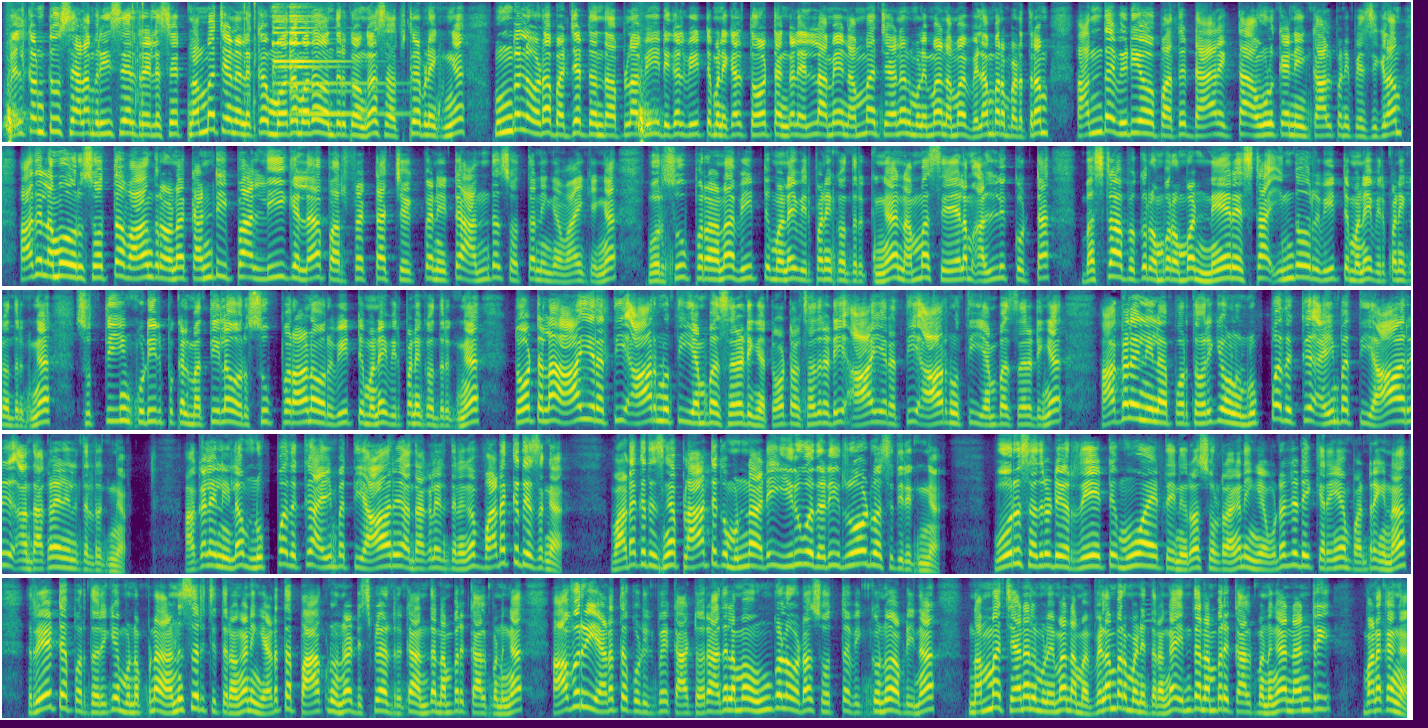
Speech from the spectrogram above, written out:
Welcome to Salem resale real estate நம்ம சேனலுக்கு மொத மொத வந்திருக்கோங்க சப்ஸ்கிரைப் பண்ணிக்கோங்க. உங்களோட பட்ஜெட் தந்தாப்புல வீடுகள் வீட்டு மணிகள் தோட்டங்கள் எல்லாமே நம்ம சேனல் மூலிமா நம்ம விளம்பரம் படுத்துகிறோம் அந்த வீடியோவை பார்த்து டைரெக்டாக அவங்களுக்கே நீங்கள் கால் பண்ணி பேசிக்கலாம். அது இல்லாமல் ஒரு சொத்தை வாங்குறோன்னா கண்டிப்பாக லீகலை பர்ஃபெக்டாக செக் பண்ணிவிட்டு அந்த சொத்தை நீங்கள் வாங்கிக்கோங்க. ஒரு சூப்பரான வீட்டு மனை விற்பனைக்கு வந்திருக்குங்க. நம்ம சேலம் அள்ளிக்குட்டை பஸ் ஸ்டாப்புக்கு ரொம்ப ரொம்ப நேரஸ்ட்டாக இந்த ஒரு வீட்டு மனை விற்பனைக்கு வந்திருக்குங்க. சுற்றியும் குடியிருப்பு குடியிருப்புகள் மத்தியில் ஒரு சூப்பரான ஒரு வீட்டு மனை விற்பனைக்கு வந்திருக்குங்க. டோட்டலாக ஆயிரத்தி அறுநூற்றி எண்பது சரடிங்க டோட்டல் சதுரடி ஆயிரத்தி அறுநூற்றி எண்பது சரடிங்க அகல நீள பொறுத்த வரைக்கும் உங்களுக்கு முப்பதுக்கு ஐம்பத்தி ஆறு அந்த அகல நிலத்தில் இருக்குங்க. அகல நிலம் முப்பதுக்கு ஐம்பத்தி ஆறு அந்த அகல நீளத்தில் இருக்குங்க. வடக்கு தேசங்க. வடக்கு தேசங்க பிளாட்டுக்கு முன்னாடி இருபது அடி ரோடு வசதி இருக்குங்க. ஒரு சதுரடைய ரேட்டு மூவாயிரத்தி ஐநூறுரூவா சொல்கிறாங்க நீங்கள் உடனடி கிரையம் பண்ணுறீங்கன்னா ரேட்டை பொறுத்த வரைக்கும் முன்னப்பினா அனுசரித்து தருவாங்க. நீங்கள் இடத்த பார்க்கணுன்னா டிஸ்பிளே இருக்க அந்த நம்பருக்கு கால் பண்ணுங்கள் அவர் இடத்த கூட்டிகிட்டு போய் காட்டுவார். அது இல்லாமல் உங்களோட சொத்தை விற்கணும் அப்படின்னா நம்ம சேனல் மூலயமா நம்ம விளம்பரம் பண்ணி தரோங்க. இந்த நம்பருக்கு கால் பண்ணுங்கள் நன்றி. வணக்கங்க.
